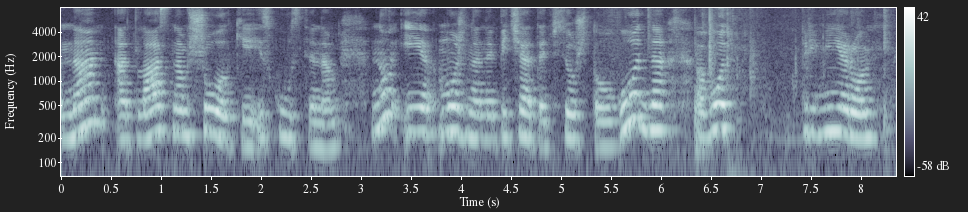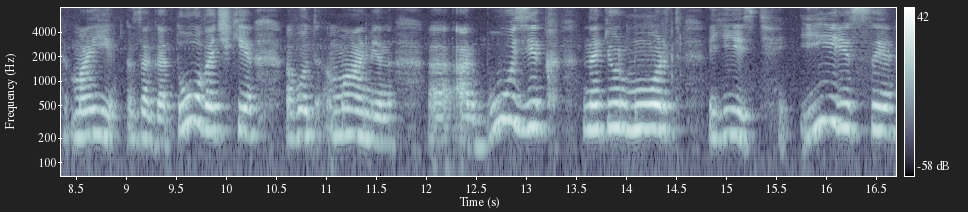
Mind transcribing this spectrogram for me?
на атласном шелке искусственном. Ну и можно напечатать все, что угодно. Вот примеру, мои заготовочки. Вот мамин э, арбузик, натюрморт, есть ирисы,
